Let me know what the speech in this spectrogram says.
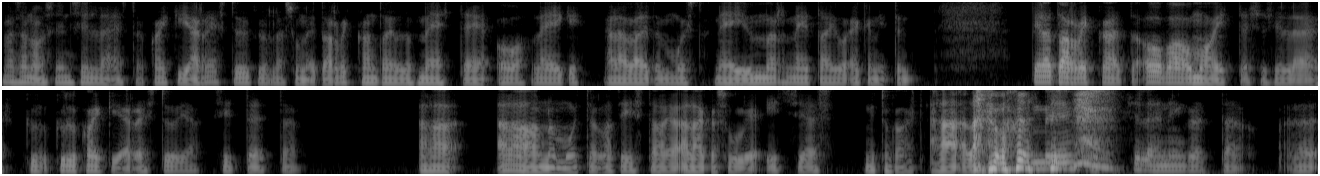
Mä sanoisin sillä, että kaikki järjestyy kyllä. Sun ei tarvikaan tajuta, me tee, oo, leiki. Älä välitä muista. Ne ei ymmärrä, ne ei tajua, eikä niiden vielä tarvikaan, että oo vaan oma itsesi sillä, että kyllä, kyllä kaikki järjestyy. Ja sitten, että älä, älä anna muiden latistaa ja äläkä sulje itseäsi. Nyt on kauheasti älä, älä. Niin. Silleen niin kuin, että ää,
